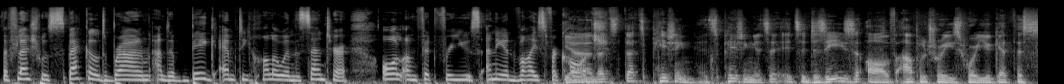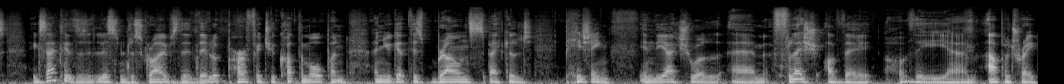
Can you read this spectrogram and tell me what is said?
the flesh was speckled brown and a big empty hollow in the centre, all unfit for use. Any advice for Yeah, that's that's pitting. It's pitting. It's a it's a disease of apple trees where you get this exactly the listener describes. They, they look perfect. You cut them open and you get this brown speckled pitting in the actual um, flesh of the of the um, apple tree.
